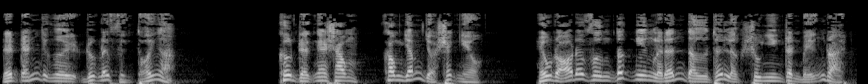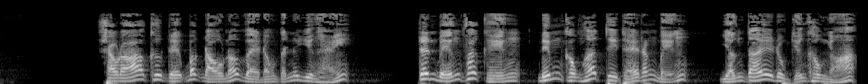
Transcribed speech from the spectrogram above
để tránh cho người rước lấy phiền tối nha. Khương Trực nghe xong, không dám dò xét nhiều. Hiểu rõ đối phương tất nhiên là đến từ thế lực siêu nhiên trên biển rồi. Sau đó Khương Triệt bắt đầu nói về động tĩnh ở Duyên Hải. Trên biển phát hiện đếm không hết thi thể rắn biển, dẫn tới rung chuyển không nhỏ.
